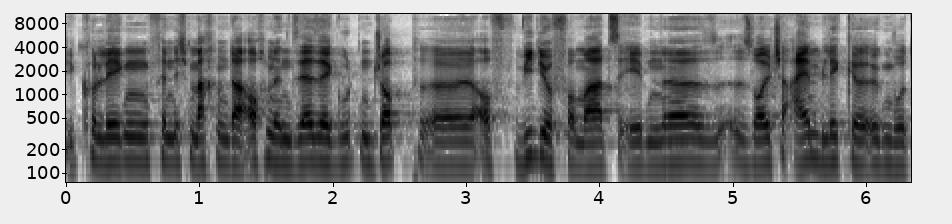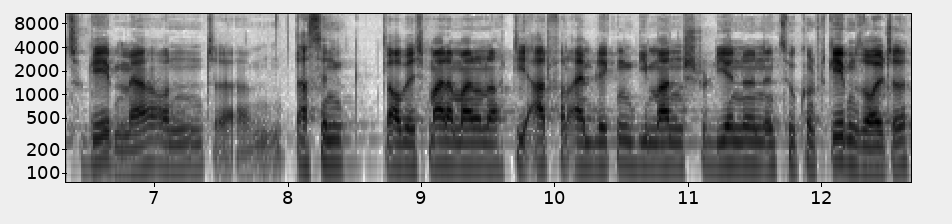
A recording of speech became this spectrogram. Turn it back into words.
Die Kollegen, finde ich, machen da auch einen sehr, sehr guten Job äh, auf Videoformatsebene, solche Einblicke irgendwo zu geben. Ja? Und ähm, das sind, glaube ich, meiner Meinung nach die Art von Einblicken, die man Studierenden in Zukunft geben sollte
